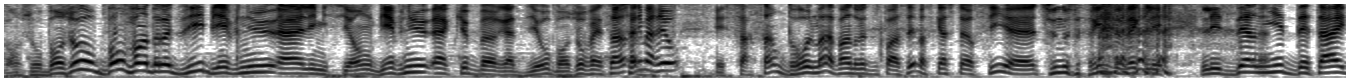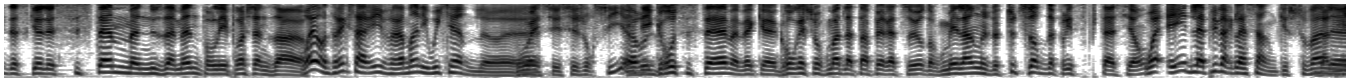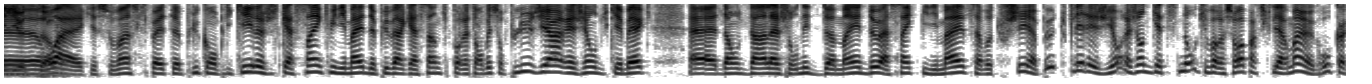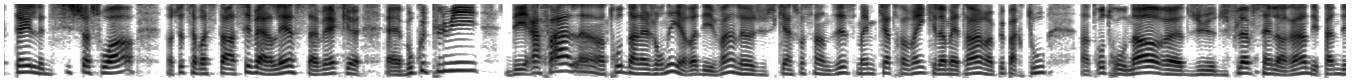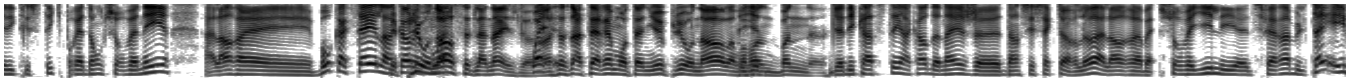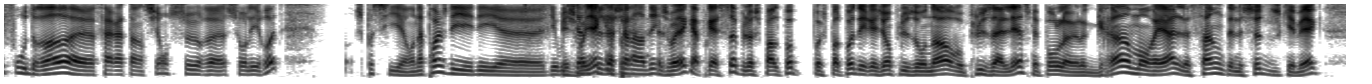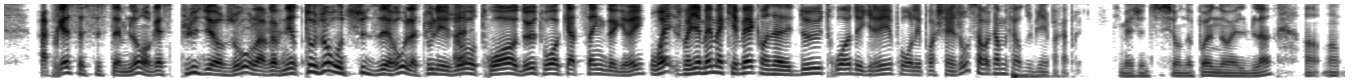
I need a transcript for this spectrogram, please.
Bonjour, bonjour, bon vendredi, bienvenue à l'émission, bienvenue à Cube Radio. Bonjour Vincent. Salut Mario. Et ça ressemble drôlement à vendredi passé parce qu'à cette heure-ci, euh, tu nous arrives avec les, les derniers détails de ce que le système nous amène pour les prochaines heures. Ouais, on dirait que ça arrive vraiment les week-ends, là, euh, Ouais. ces, ces jours-ci. Alors, des gros systèmes avec un gros réchauffement de la température, donc mélange de toutes sortes de précipitations. Ouais, et de la pluie verglaçante, qui est souvent Dans le milieu de ça, ouais, qui est souvent ce qui peut être plus compliqué, là, jusqu'à 5 mm de pluie verglaçante qui pourrait tomber sur plusieurs régions du Québec. Euh, donc, dans la journée de demain, 2 à 5 mm, ça va toucher un peu toutes les régions. Région de Gatineau qui va recevoir particulièrement un gros cocktail d'ici ce soir. Ensuite, ça va se tasser vers l'est avec euh, euh, beaucoup de pluie, des rafales, hein. entre autres dans la journée, il y aura des vents là, jusqu'à 70, même 80 km/h un peu partout, entre autres au nord euh, du, du fleuve Saint-Laurent, des pannes d'électricité qui pourraient donc survenir. Alors, un beau cocktail Mais encore plus une au fois. nord, c'est de la neige. Là. Ouais. Hein, en terrain montagneux. Plus au nord, là, on va Il y a- avoir une bonne... Il y a des quantités encore de neige euh, dans ces secteurs-là. Alors, ben, surveillez les différents bulletins et il faudra euh, faire attention sur, euh, sur les routes. Je sais pas si euh, on approche des, des, euh, des week-ends plus achalandés. Je voyais qu'après ça, puis là, je parle pas, je parle pas des régions plus au nord ou plus à l'est, mais pour le, le Grand Montréal, le centre et le sud du Québec, après ce système-là, on reste plusieurs jours, là, à revenir toujours au-dessus de zéro, là, tous les jours, 3, 2, 3, 4, 5 degrés. Oui, je voyais même à Québec, on a les 2-3 degrés pour les prochains jours. Ça va quand même faire du bien par après. T'imagines-tu si on n'a pas un Noël blanc? Ah, ah.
